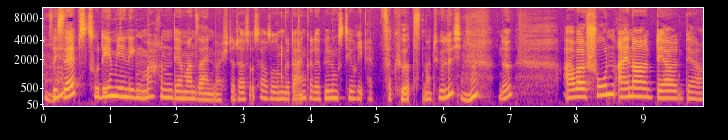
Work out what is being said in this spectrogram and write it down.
Mhm. Sich selbst zu demjenigen machen, der man sein möchte. Das ist ja so ein Gedanke der Bildungstheorie, äh, verkürzt natürlich. Mhm. Ne? Aber schon einer, der der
